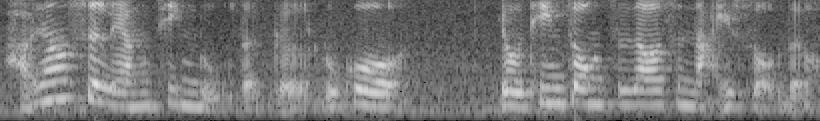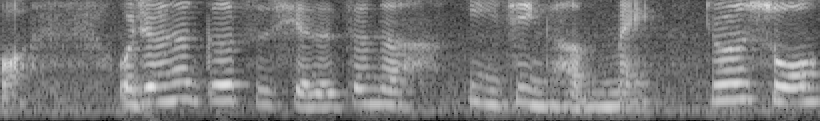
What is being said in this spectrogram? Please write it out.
好像是梁静茹的歌，如果。有听众知道是哪一首的话，我觉得那歌词写的真的意境很美。就是说，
